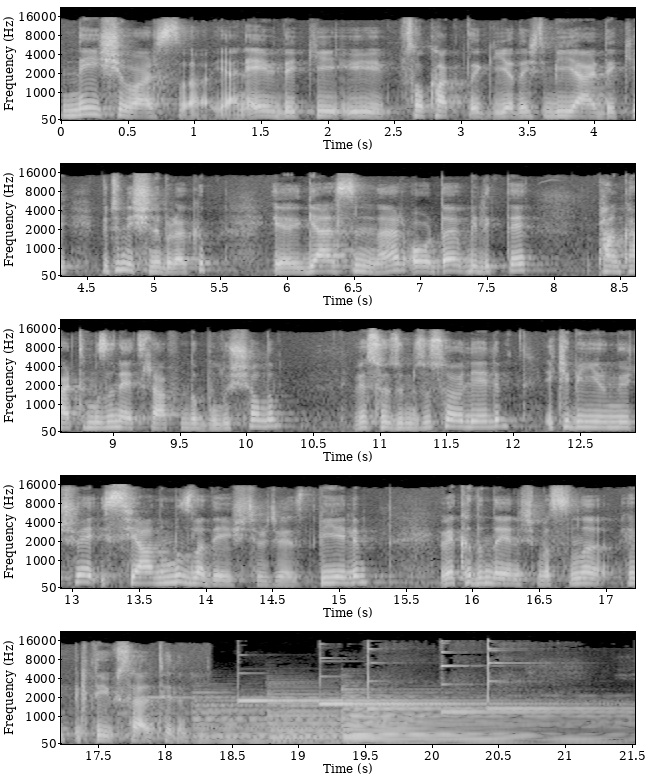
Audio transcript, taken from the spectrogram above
ne işi varsa yani evdeki, e, sokaktaki ya da işte bir yerdeki bütün işini bırakıp e, gelsinler. Orada birlikte pankartımızın etrafında buluşalım ve sözümüzü söyleyelim. 2023 ve isyanımızla değiştireceğiz diyelim ve kadın dayanışmasını hep birlikte yükseltelim.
